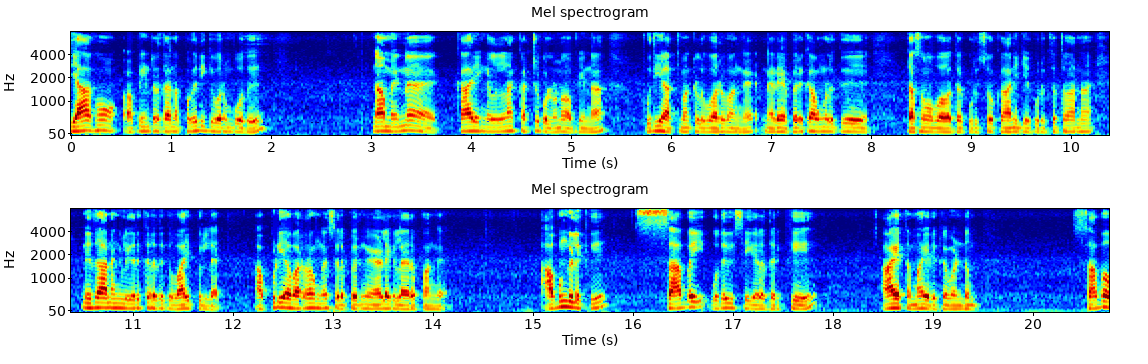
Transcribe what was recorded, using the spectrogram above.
தியாகம் அப்படின்றதான பகுதிக்கு வரும்போது நாம் என்ன காரியங்கள் எல்லாம் கற்றுக்கொள்ளணும் அப்படின்னா புதிய ஆத்மாக்கள் வருவாங்க. நிறைய பேருக்கு அவங்களுக்கு தசமபாகத்தை குறிச்சோ காணிக்கை குறித்ததான நிதானங்கள் இருக்கிறதுக்கு வாய்ப்பு இல்லை அப்படியே வர்றவங்க சில பேருங்க ஏழைகளாக இருப்பாங்க. அவங்களுக்கு சபை உதவி செய்கிறதற்கு ஆயத்தமாக இருக்க வேண்டும். சபை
